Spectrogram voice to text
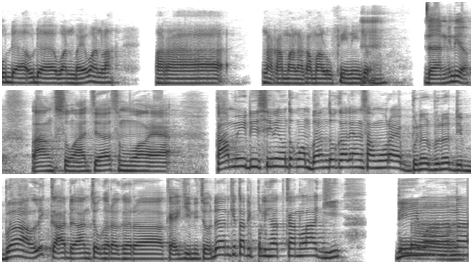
udah udah one by one lah para nakama-nakama Luffy ini. Mm. Dan ini ya langsung aja semua kayak kami di sini untuk membantu kalian samurai bener-bener dibalik keadaan cok gara-gara kayak gini cok dan kita diperlihatkan lagi di Nah. mana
